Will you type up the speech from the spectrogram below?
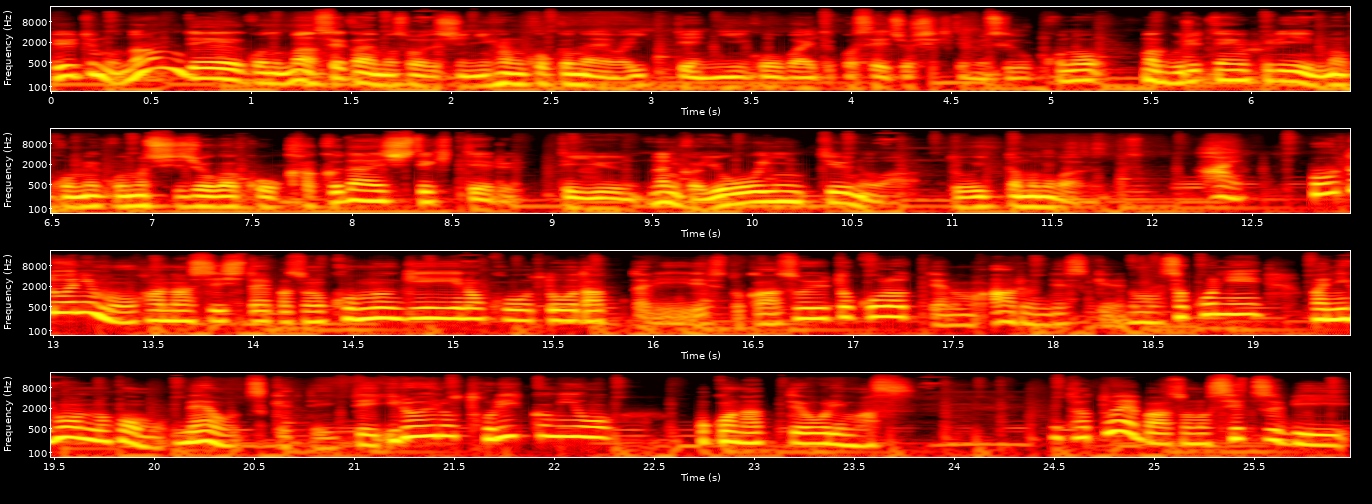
ー、でもなんでこのまあ世界もそうですし日本国内は1.25倍とこう成長してきてるんですけどこのまあグルテンフリーまあ米粉の市場がこう拡大してきてるっていう何か要因っていうのはどういったものがあるんですか？はい。冒頭にもお話ししたやっぱその小麦の高騰だったりですとかそういうところっていうのもあるんですけれどもそこにまあ日本の方も目をつけていていろいろ取り組みを行っております。例えばその設備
